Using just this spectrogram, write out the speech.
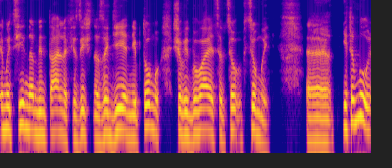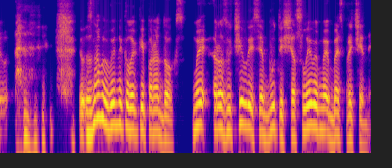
емоційно, ментально, фізично задіяні в тому, що відбувається в цю, в цю мить. Е, і тому з нами виник такий парадокс. Ми розучилися бути щасливими без причини.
